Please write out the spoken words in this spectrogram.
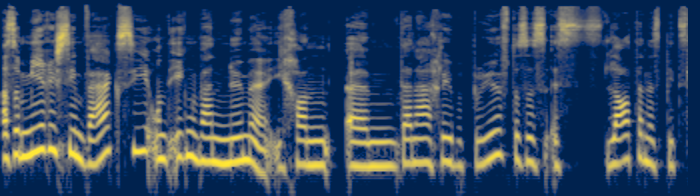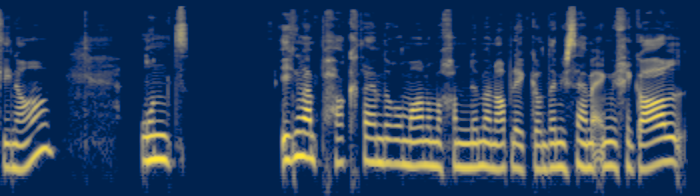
Also mir ist sie im Weg und irgendwann nicht mehr. Ich habe ähm, dann auch ein bisschen überprüft, dass es, es lädt dann ein bisschen an und irgendwann packt einem der Roman und man kann nicht mehr ablegen. Und dann ist es einem eigentlich egal,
